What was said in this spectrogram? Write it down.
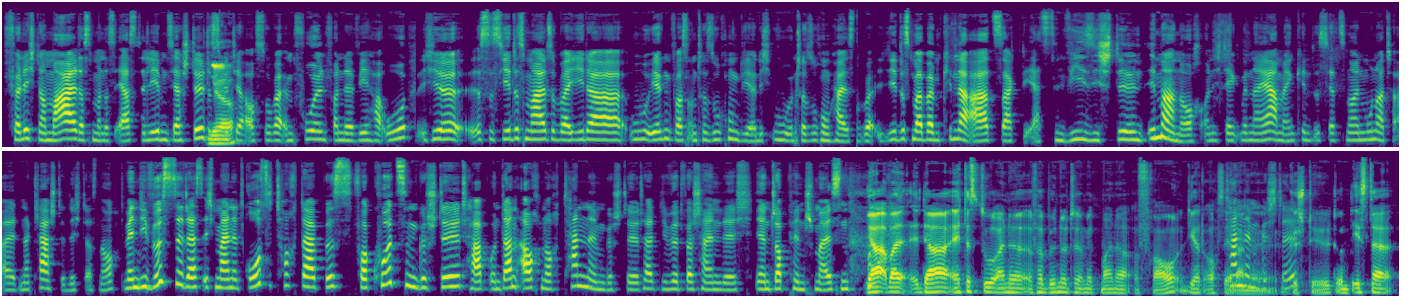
völlig normal, dass man das erste Lebensjahr stillt. Das Ja. wird ja auch sogar empfohlen von der WHO. Hier ist es jedes Mal so bei jeder U-Irgendwas-Untersuchung, die ja nicht U-Untersuchung heißt, aber jedes Mal beim Kinderarzt sagt die Ärztin, wie, sie stillen immer noch. Und ich denke mir, naja, mein Kind ist jetzt neun Monate alt, na klar stille ich das noch. Wenn die wüsste, dass ich meine große Tochter bis vor kurzem gestillt habe und dann auch noch Tandem gestillt hat, die wird wahrscheinlich ihren Job hinschmeißen. Ja, aber äh, da hättest du eine Verbündete mit meiner Frau, die hat auch sehr Tandem lange gestillt? gestillt und ist da,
